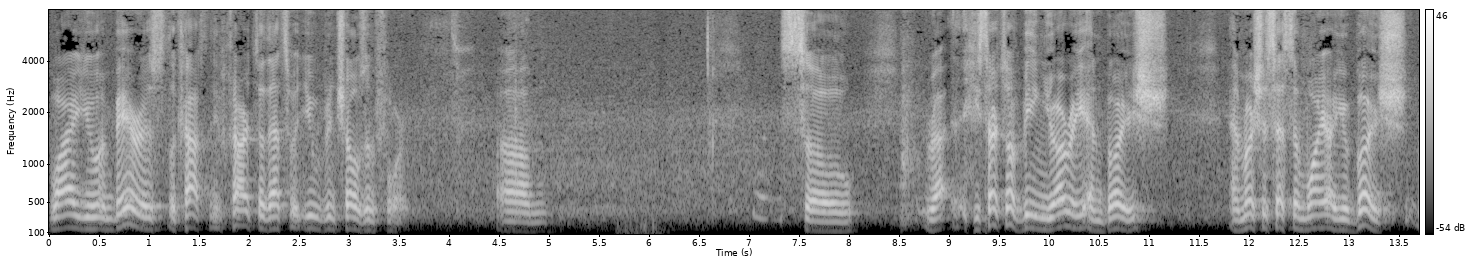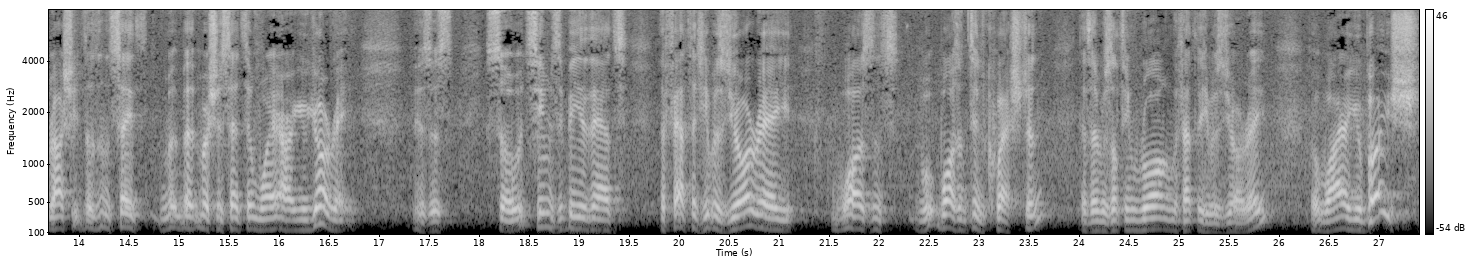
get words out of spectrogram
why are you embarrassed? L'kach nivcharta, that's what you've been chosen for. Um, so he starts off being Yori and Boish, and Moshe says to him, Why are you Boish? Rashi doesn't say, but Moshe said to him, Why are you Yori? So it seems to be that the fact that he was Yoreh wasn't, wasn't in question, that there was nothing wrong with the fact that he was Yoreh, but why are you Boish?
